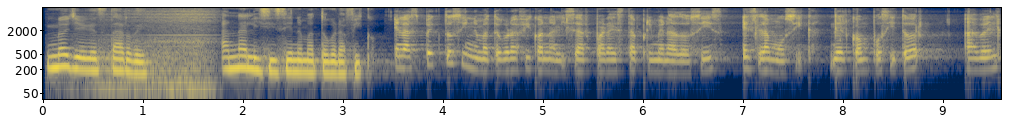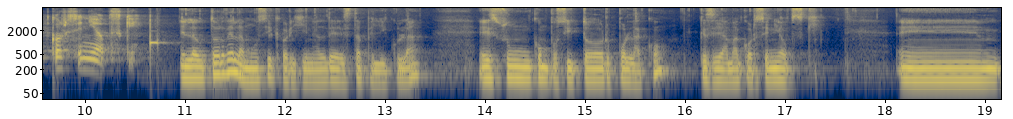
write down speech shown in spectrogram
No llegues tarde. Análisis cinematográfico. El aspecto cinematográfico a analizar para esta primera dosis es la música, del compositor Abel Korseniowski. El autor de la música original de esta película es un compositor polaco que se llama Korseniowski. Eh,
